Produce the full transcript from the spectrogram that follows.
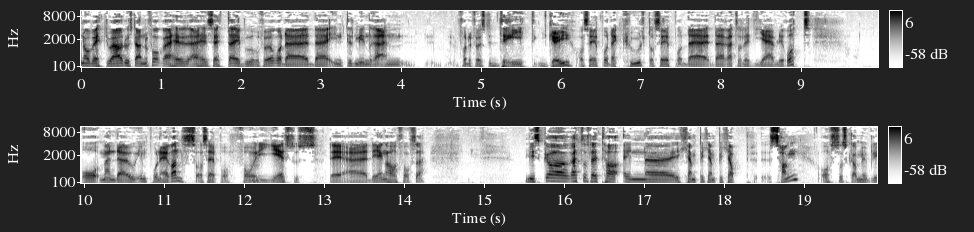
nå vet du hva du stender for. Jeg, har- sett deg i buret før, og det, det er intet mindre enn for det første dritgøy å se på. Det er kult å se på. Det, det er rett og slett jævlig rått. Og, men det er jo imponerende å se på. For Jesus, det, er, det gjenger hardt for seg. Vi skal rett og slett ta en uh, kjempe, kjempe kjapp sang, og så skal vi bli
